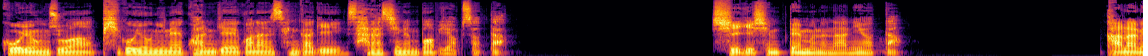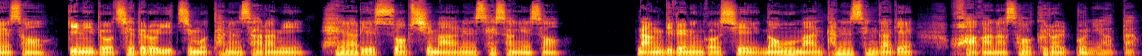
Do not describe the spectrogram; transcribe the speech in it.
고용주와 피고용인의 관계에 관한 생각이 사라지는 법이 없었다. 시기심 때문은 아니었다. 가난해서 끼니도 제대로 잊지 못하는 사람이 헤아릴 수 없이 많은 세상에서 낭비되는 것이 너무 많다는 생각에 화가 나서 그럴 뿐이었다.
